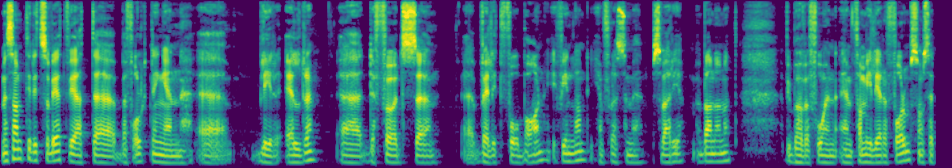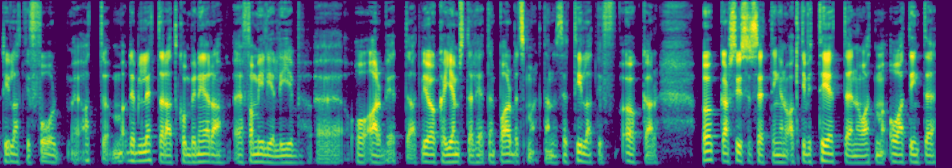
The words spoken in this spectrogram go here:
Men samtidigt så vet vi att befolkningen blir äldre. det föds Eh, väldigt få barn i Finland i jämförelse med Sverige, bland annat. Vi behöver få en, en familjereform som ser till att, vi får, eh, att eh, det blir lättare att kombinera familjeliv och arbete, att vi ökar jämställdheten på arbetsmarknaden, ser till att vi ökar ökar sysselsättningen och aktiviteten och att, och att, inte,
